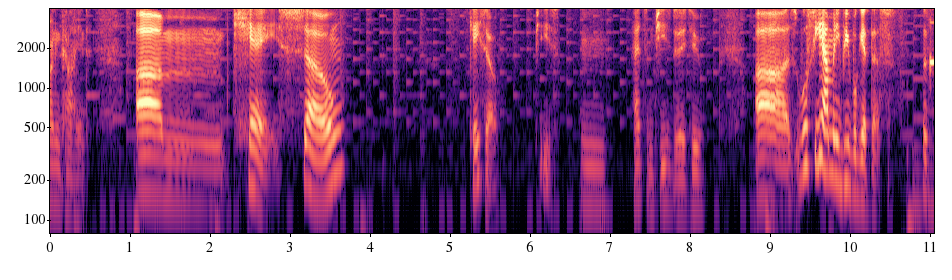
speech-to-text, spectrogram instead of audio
unkind. Um. Okay. So. Queso, cheese. Mm, had some cheese today too. Uh, we'll see how many people get this. Let's,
